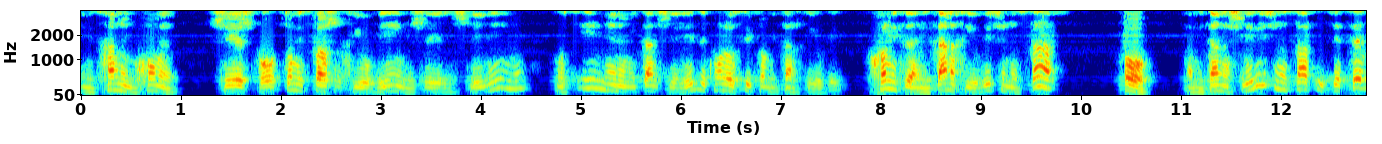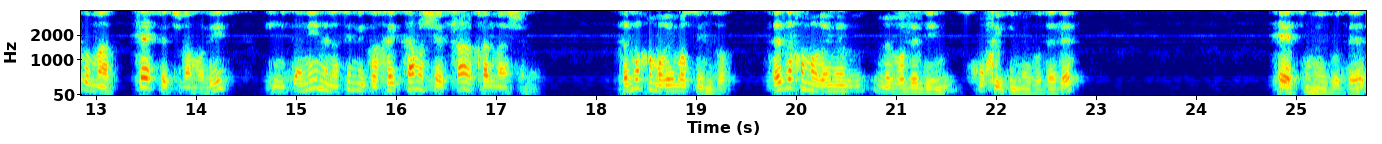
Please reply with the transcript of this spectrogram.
אם התחלנו עם חומר שיש בו אותו מספר של חיוביים ושל שליליים, מוצאים ממנו מטען שלילי, זה כמו להוסיף לו מטען חיובי. בכל מקרה, המטען החיובי שנוסף, או המטען השלילי שנוסף, יתייצב במעטפת של המוליך, כי מטענים מנסים להתרחק כמה שאפשר אחד מהשני. איזה חומרים עושים זאת? איזה חומרים הם מבודדים? זכוכית היא מבודדת, עץ הוא מבודד,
